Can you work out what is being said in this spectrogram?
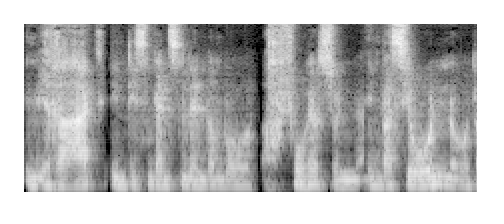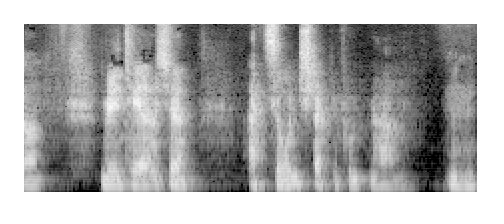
im Irak, in diesen ganzen Ländern, wo auch vorher schon Invasionen oder militärische Aktionen stattgefunden haben. Mhm.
